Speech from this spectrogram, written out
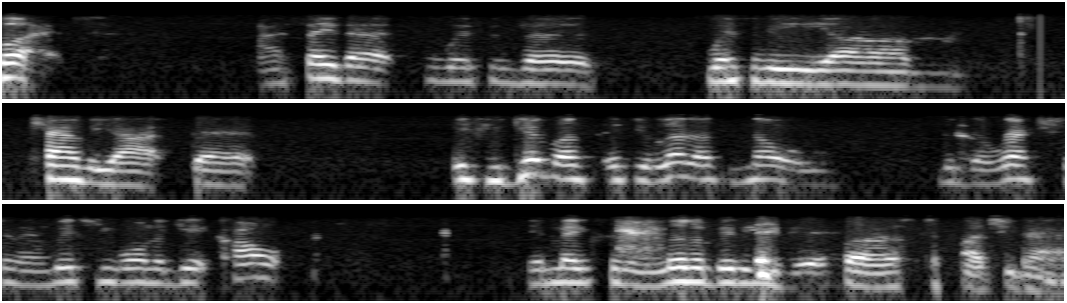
but I say that with the with the um, caveat that if you give us if you let us know the direction in which you want to get caught, it makes it a little bit easier for us to hunt you down.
